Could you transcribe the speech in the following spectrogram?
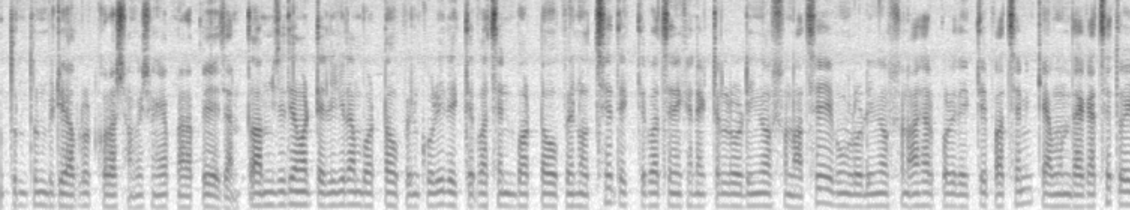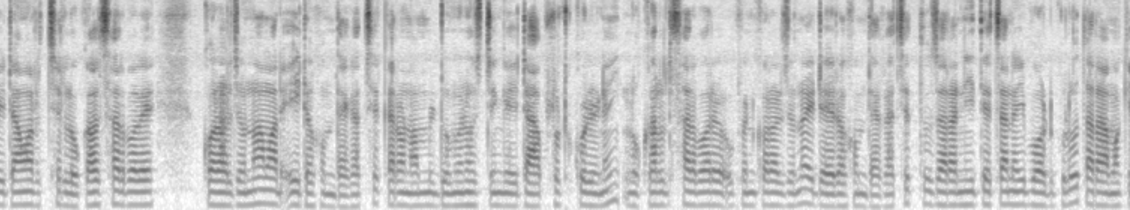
নতুন নতুন ভিডিও আপলোড করার সঙ্গে সঙ্গে আপনারা পেয়ে যান। তো আমি যদি আমার টেলিগ্রাম বটটা ওপেন করি, দেখতে পাচ্ছেন বটটা ওপেন হচ্ছে, দেখতে পাচ্ছেন এখানে একটা লোডিং অপশন আছে এবং লোডিং অপশন আসার পরে দেখতে পাচ্ছেন কেমন দেখাচ্ছে। তো এটা আমার হচ্ছে লোকাল সার্ভারে করার জন্য আমার এই রকম দেখাচ্ছে, কারণ আমি ডোমেন হোস্টিংয়ে এটা আপলোড করে নেই। লোকাল সার্ভারে ওপেন করার জন্য এটা এরকম দেখাচ্ছে। তো যারা নিতে চান এই বটগুলো তারা আমাকে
